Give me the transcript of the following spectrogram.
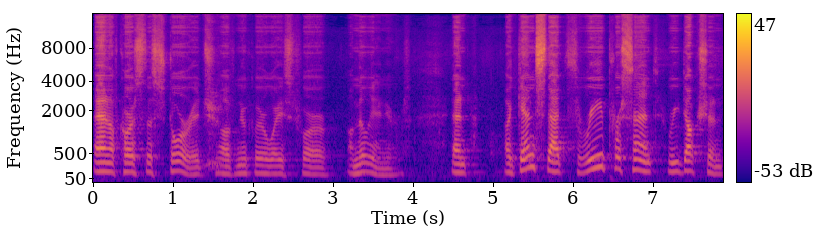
and of course the storage of nuclear waste for a million years. And against that 3% reduction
